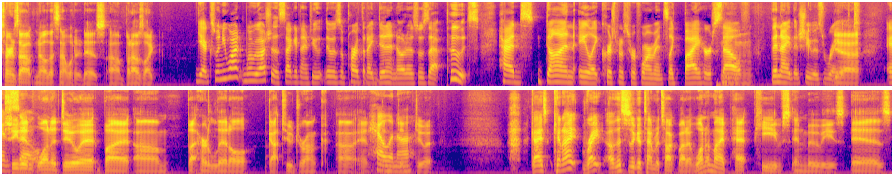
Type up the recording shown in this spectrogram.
turns out, no, that's not what it is. Um, but I was like, Yeah, because when you watch when we watched it the second time too, there was a part that I didn't notice was that Poots had done a like Christmas performance like by herself the night that she was raped. Yeah, and she so, didn't want to do it, but um, but her little got too drunk uh, and, and didn't do it. Guys, can I right? Oh, this is a good time to talk about it. One of my pet peeves in movies is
